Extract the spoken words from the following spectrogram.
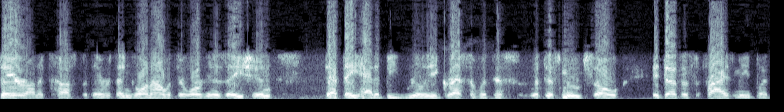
they're on a cusp with everything going on with their organization. That they had to be really aggressive with this with this move. So it doesn't surprise me, but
